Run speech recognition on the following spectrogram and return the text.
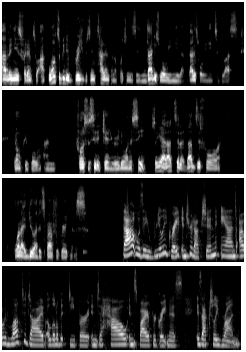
avenues for them to act. We want to be the bridge between talent and opportunities. That is what we need, and that is what we need to do as young people, and for us to see the change we really want to see. So yeah, that's it. That's it for what I do at Inspire for Greatness. That was a really great introduction, and I would love to dive a little bit deeper into how Inspire for Greatness is actually run.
